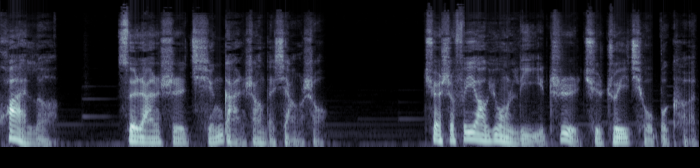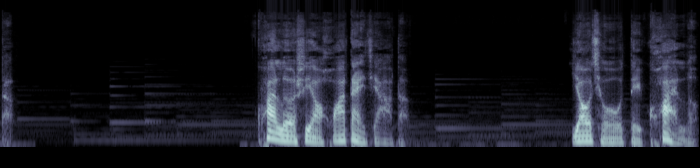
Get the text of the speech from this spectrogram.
快乐虽然是情感上的享受，却是非要用理智去追求不可的。快乐是要花代价的，要求得快乐，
